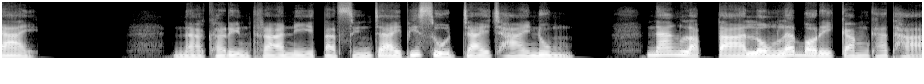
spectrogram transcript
ได้ นาคารินทรานีตัดสินใจพิสูจน์ใจชายหนุ่ม นางหลับตาลงและบริกรรมคาถา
